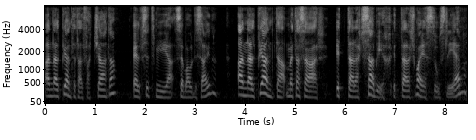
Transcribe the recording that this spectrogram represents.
Għandna l-pjanta tal-faċċata, 1697. Għandna l-pjanta meta sar it-taraġ sabiħ, it-taraġ majestuż li hemm,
